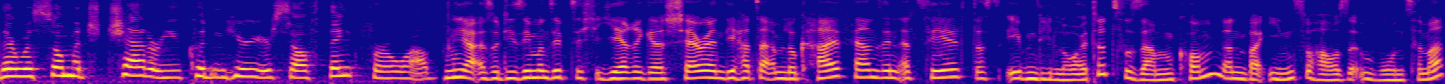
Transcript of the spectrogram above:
There was so much chatter you couldn't hear yourself think for a while. Ja, also die 77-jährige Sharon, die hatte im Lokalfernsehen erzählt, dass eben die Leute zusammenkommen, dann bei ihnen zu Hause im Wohnzimmer.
